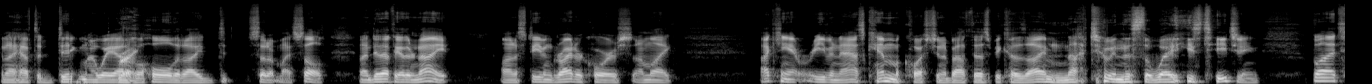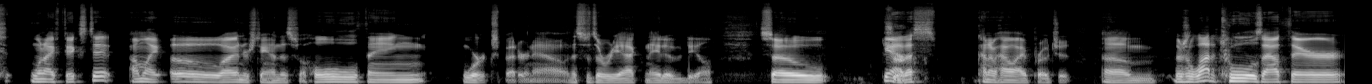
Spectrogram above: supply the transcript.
And I have to dig my way out right. of a hole that I d- set up myself. And I did that the other night on a Stephen Grider course. I'm like, I can't even ask him a question about this because I'm not doing this the way he's teaching. But when I fixed it, I'm like, oh, I understand this whole thing works better now. And this was a React Native deal. So, yeah, sure. that's kind of how I approach it. Um, there's a lot of tools out there.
